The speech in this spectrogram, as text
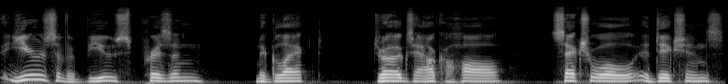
years of abuse, prison, neglect, drugs, alcohol, sexual addictions,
